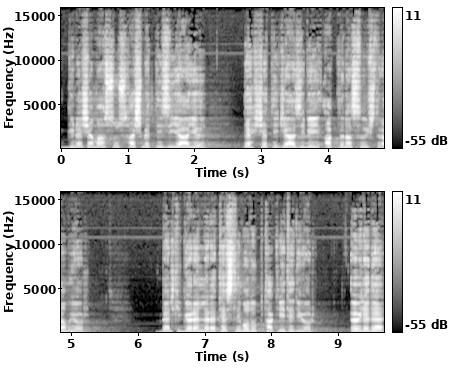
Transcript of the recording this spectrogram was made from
Güneşe mahsus haşmetli ziyayı, dehşetli cazibeyi aklına sığıştıramıyor. Belki görenlere teslim olup taklit ediyor. Öyle de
